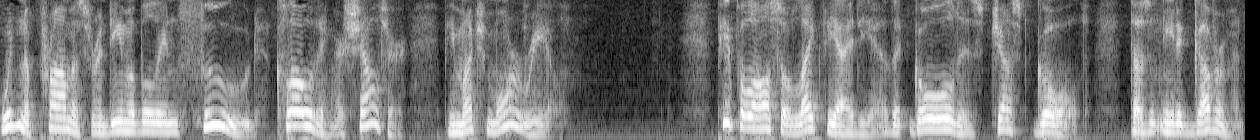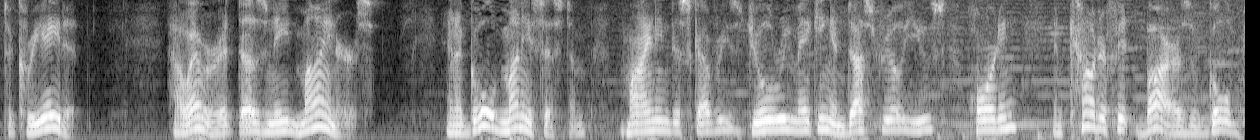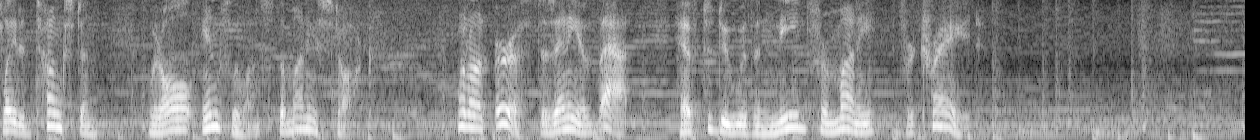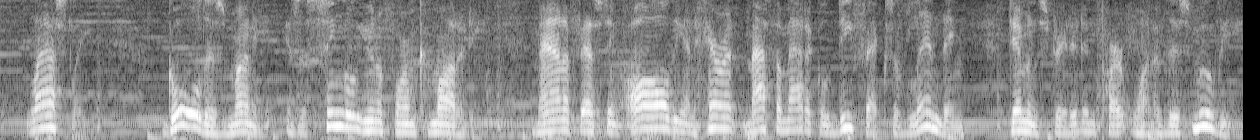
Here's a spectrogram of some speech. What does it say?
Wouldn't a promise redeemable in food, clothing, or shelter be much more real? People also like the idea that gold is just gold, doesn't need a government to create it. However, it does need miners. In a gold money system, mining discoveries, jewelry making, industrial use, hoarding, and counterfeit bars of gold-plated tungsten would all influence the money stock. What on earth does any of that have to do with the need for money for trade? Lastly, gold as money is a single uniform commodity, manifesting all the inherent mathematical defects of lending demonstrated in part one of this movie.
